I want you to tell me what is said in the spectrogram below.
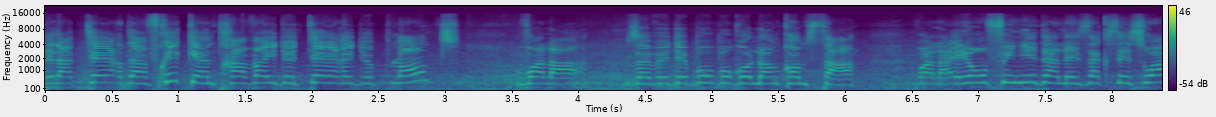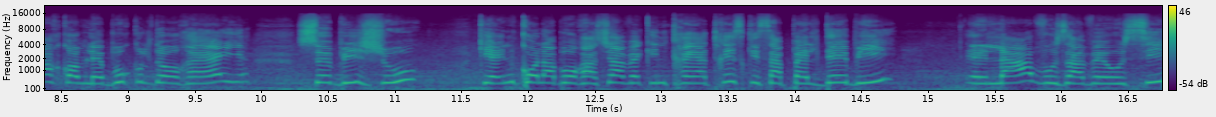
de la terre d'Afrique, un travail de terre et de plantes. Voilà, vous avez des beaux bogolans comme ça. Voilà, et on finit dans les accessoires comme les boucles d'oreilles, ce bijou qui est une collaboration avec une créatrice qui s'appelle Debbie. Et là, vous avez aussi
